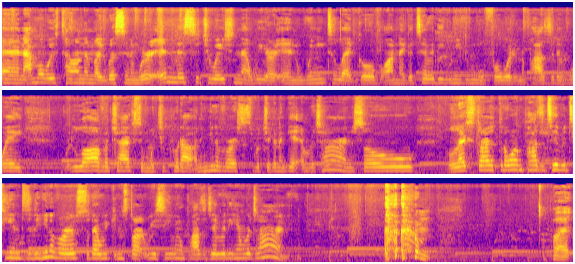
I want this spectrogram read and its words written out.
And I'm always telling them, like, listen, we're in this situation that we are in. We need to let go of our negativity. We need to move forward in a positive way. Law of attraction, what you put out in the universe is what you're going to get in return. So let's start throwing positivity into the universe so that we can start receiving positivity in return. but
